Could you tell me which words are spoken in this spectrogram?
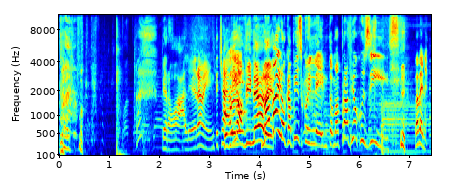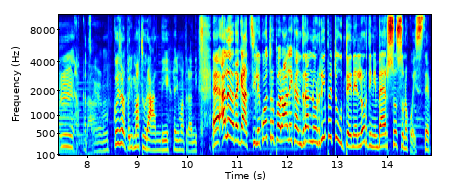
Però Ale, veramente, cioè Come io, rovinare- Ma poi lo capisco il lento, ma proprio così. Va bene, mm, cazzo, questo per i maturandi, per i maturandi. Eh, allora ragazzi, le quattro parole che andranno ripetute nell'ordine inverso sono queste.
